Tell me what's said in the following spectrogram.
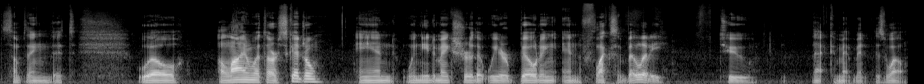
something that will align with our schedule, and we need to make sure that we are building in flexibility to that commitment as well.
